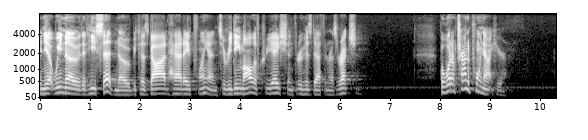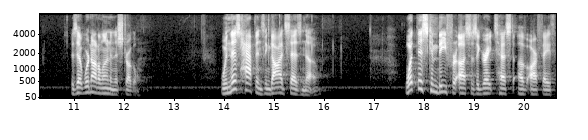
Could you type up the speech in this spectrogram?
And yet we know that he said no because God had a plan to redeem all of creation through his death and resurrection. But what I'm trying to point out here is that we're not alone in this struggle. When this happens and God says no, what this can be for us is a great test of our faith.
